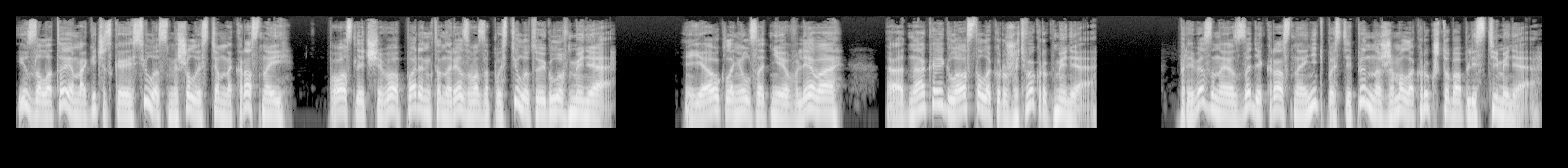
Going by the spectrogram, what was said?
и золотая магическая сила смешалась с темно-красной, после чего Парингтон резво запустил эту иглу в меня. Я уклонился от нее влево, однако игла стала кружить вокруг меня. Привязанная сзади красная нить постепенно сжимала круг, чтобы оплести меня.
